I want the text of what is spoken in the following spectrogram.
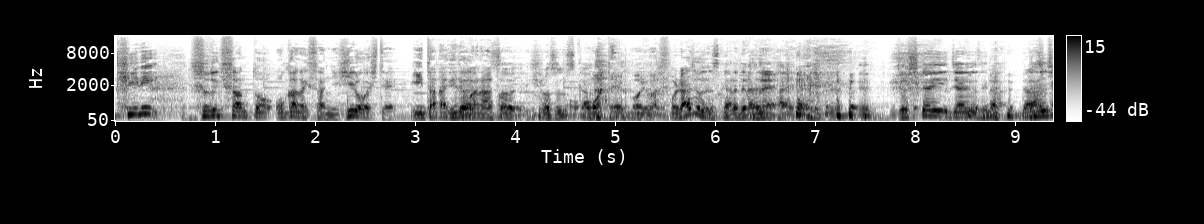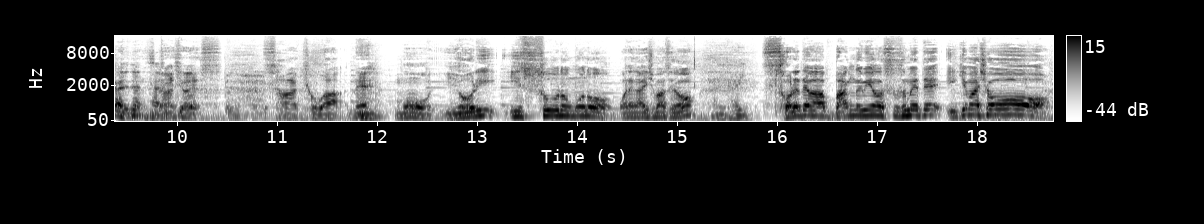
きり鈴木さんと岡崎さんに披露していただければなと披露するんですか。思っております。これラジオですからでもね、はい、女子会じゃありませんか男子会で。男子会で。す、さあ今日はね、うん、もうより一層のものをお願いしますよ、はいはい、それでは番組を進めていきましょう。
